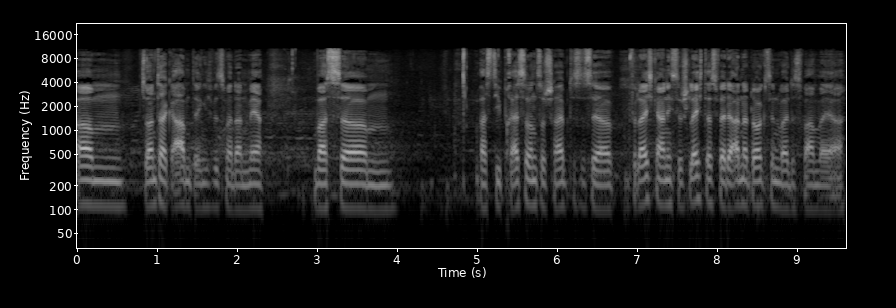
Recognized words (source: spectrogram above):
Ähm, Sonntagabend, denke ich, wissen wir dann mehr, was, was die Presse und so schreibt. Das ist ja vielleicht gar nicht so schlecht, dass wir der Underdog sind, weil das waren wir ja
